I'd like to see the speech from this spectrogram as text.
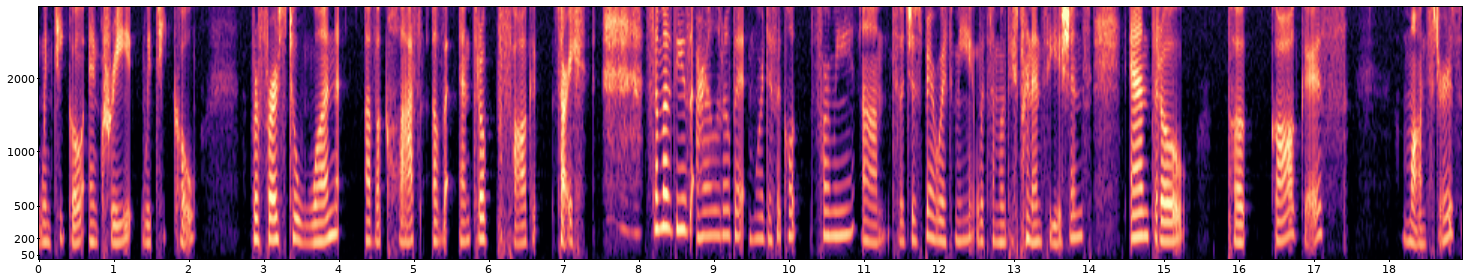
Wintiko and Cree Witiko refers to one of a class of anthropophag. Sorry, some of these are a little bit more difficult for me, um, so just bear with me with some of these pronunciations. Anthropophagous monsters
